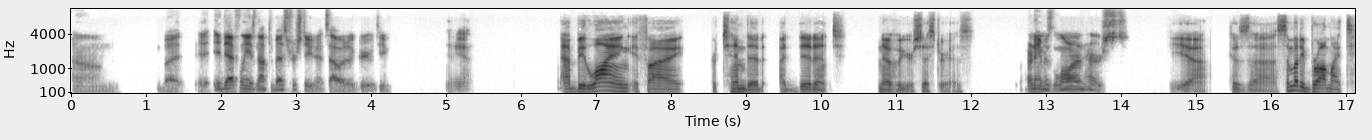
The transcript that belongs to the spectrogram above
Um, but it, it definitely is not the best for students. I would agree with you. Yeah. I'd be lying if I pretended I didn't know who your sister is. Her name is Lauren Hurst. Yeah, because uh, somebody brought my t-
